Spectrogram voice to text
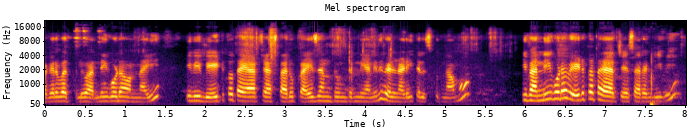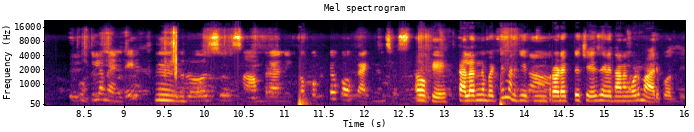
అగరబత్తులు అన్ని కూడా ఉన్నాయి. ఇవి వేటితో తయారు చేస్తారు ప్రైస్ ఎంత ఉంటుంది అనేది వీళ్ళని అడిగి తెలుసుకుందాము. ఇవన్నీ కూడా వేటితో తయారు చేశారండి ఇవి? గుగ్గులమండి. మ్మ్. రోజు సాంబ్రాణి ఒక్కొక్కటి ఒక్కొక్క ఫ్రాగ్రెన్స్ వస్తుంది. ఓకే. కలర్ని బట్టి మనకి ప్రొడక్ట్ చేసే విధానం కూడా మారిపోద్ది.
